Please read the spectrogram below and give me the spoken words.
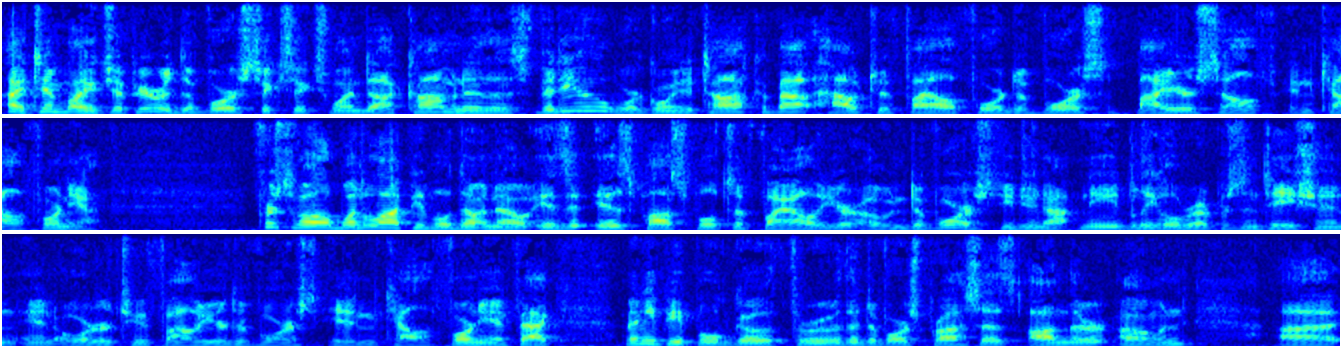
Hi, Tim Blankenship here with Divorce661.com, and in this video, we're going to talk about how to file for divorce by yourself in California. First of all, what a lot of people don't know is it is possible to file your own divorce. You do not need legal representation in order to file your divorce in California. In fact, many people go through the divorce process on their own uh,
